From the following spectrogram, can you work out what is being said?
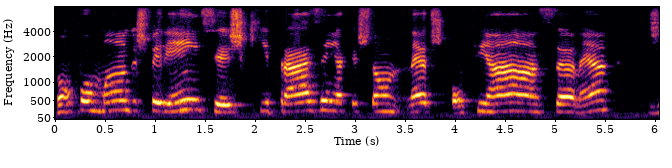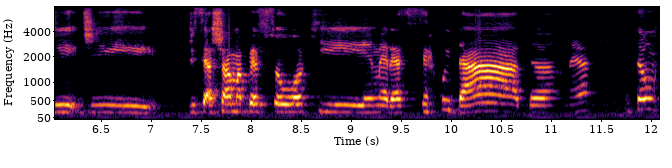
vão formando experiências que trazem a questão né, de confiança, né, de, de de se achar uma pessoa que merece ser cuidada, né? Então,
